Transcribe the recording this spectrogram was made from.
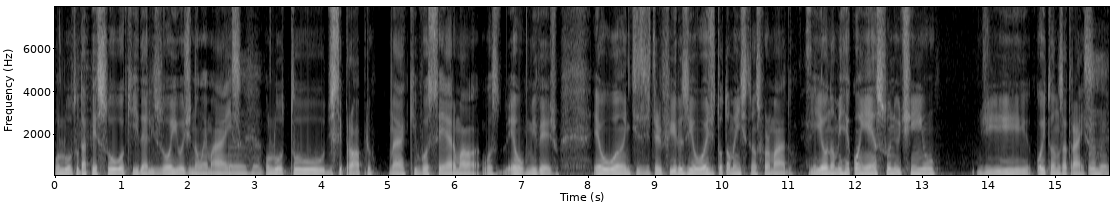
o luto da pessoa que idealizou e hoje não é mais, Uhum. o luto de si próprio, né? Que você era uma. Eu me vejo. Eu antes de ter filhos e hoje totalmente transformado. Sim. E eu não me reconheço Niltinho de oito anos atrás. Uhum.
